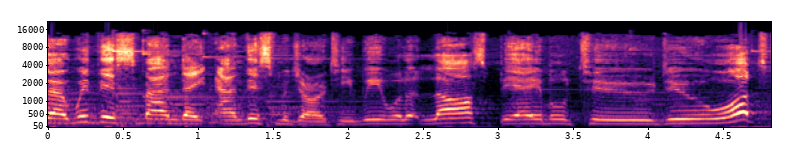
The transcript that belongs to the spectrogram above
uh, with this mandate and this majority, we will at last be able to do what?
